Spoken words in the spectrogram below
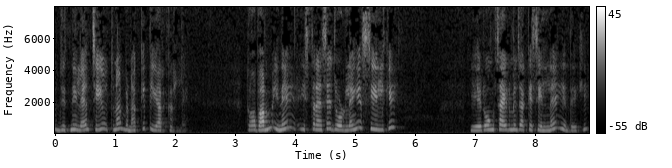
जितनी लेंथ चाहिए उतना बना के तैयार कर लें। तो अब हम इन्हें इस तरह से जोड़ लेंगे सील के। ये रोंग साइड में जाके सील लें, ये देखिए।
